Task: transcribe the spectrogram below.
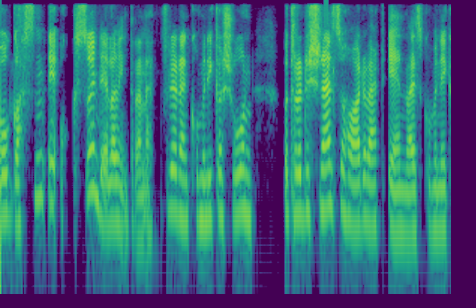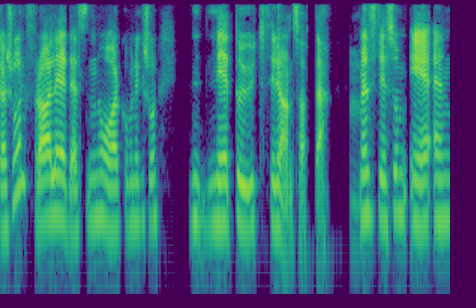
Og gassen er også en del av intranett. For det er den kommunikasjonen og Tradisjonelt så har det vært enveiskommunikasjon fra ledelsen, HR-kommunikasjon, ned og ut til de ansatte. Mm. Mens det som er en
